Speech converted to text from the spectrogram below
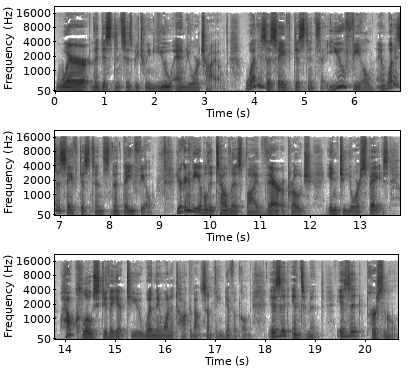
where the distance is between you and your child. What is a safe distance that you feel, and what is a safe distance that they feel? You're going to be able to tell this by their approach into your space. How close do they get to you when they want to talk about something difficult? Is it intimate? Is it personal?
